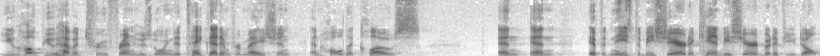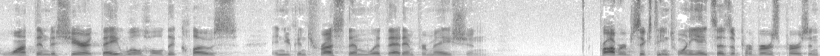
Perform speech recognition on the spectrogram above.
you hope you have a true friend who's going to take that information and hold it close. And, and if it needs to be shared, it can be shared. But if you don't want them to share it, they will hold it close and you can trust them with that information. Proverbs 16:28 says a perverse person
